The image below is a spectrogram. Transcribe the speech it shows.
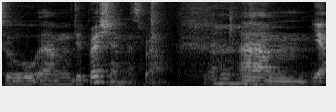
to um, depression as well. Um, yeah.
